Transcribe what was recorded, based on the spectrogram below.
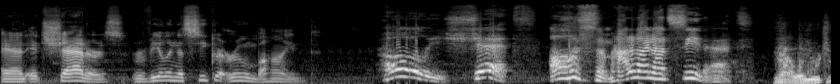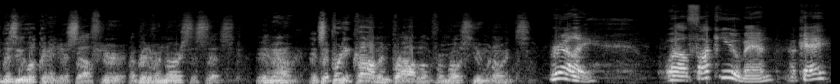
and it shatters, revealing a secret room behind. Holy shit! Awesome. How did I not see that? Yeah, well, you were too busy looking at yourself. You're a bit of a narcissist. You know, it's a pretty common problem for most humanoids. Really? Well, fuck you, man. Okay?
